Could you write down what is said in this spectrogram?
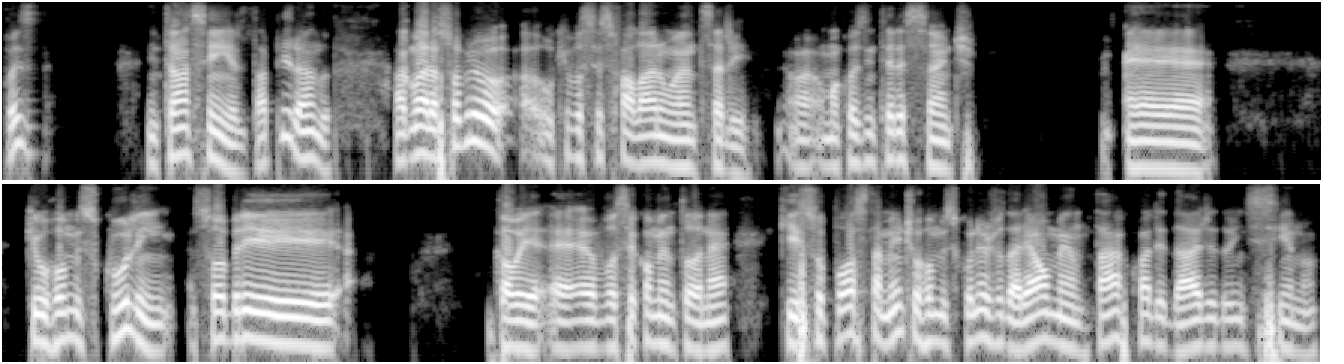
Pois é. Então, assim, ele está pirando. Agora, sobre o, o, que vocês falaram antes ali, uma coisa interessante. É que o homeschooling, sobre. Cauê, é, você comentou, né? Que supostamente o homeschooling ajudaria a aumentar a qualidade do ensino,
